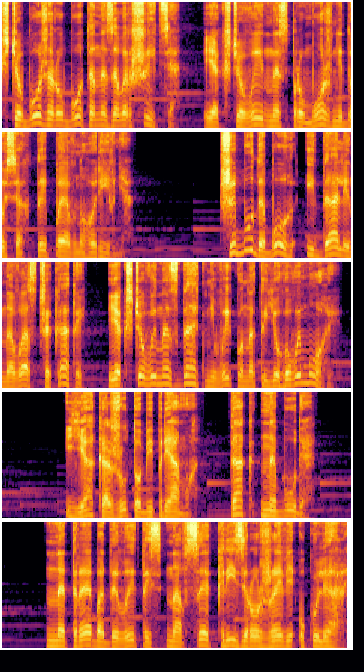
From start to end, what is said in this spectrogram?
що Божа робота не завершиться, якщо ви не спроможні досягти певного рівня. Чи буде Бог і далі на вас чекати, якщо ви не здатні виконати Його вимоги? Я кажу тобі прямо так не буде. Не треба дивитись на все крізь рожеві окуляри.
